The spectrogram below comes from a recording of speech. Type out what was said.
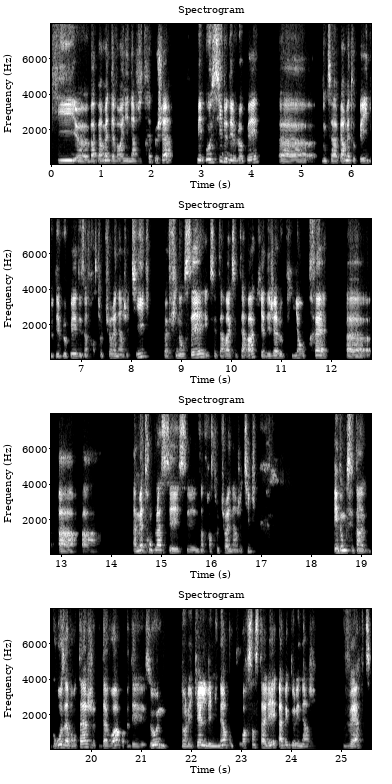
qui va permettre d'avoir une énergie très peu chère, mais aussi de développer, donc ça va permettre au pays de développer des infrastructures énergétiques, financées, etc., etc., qui a déjà le client prêt euh, à, à, à mettre en place ces, ces infrastructures énergétiques. Et donc, c'est un gros avantage d'avoir des zones dans lesquelles les mineurs vont pouvoir s'installer avec de l'énergie verte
